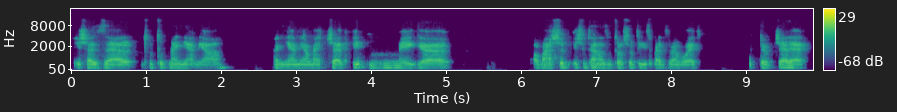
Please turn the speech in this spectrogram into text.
és ezzel tudtuk megnyerni a, megnyerni a meccset. Itt még a másod, és utána az utolsó 10 percben volt több csere,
